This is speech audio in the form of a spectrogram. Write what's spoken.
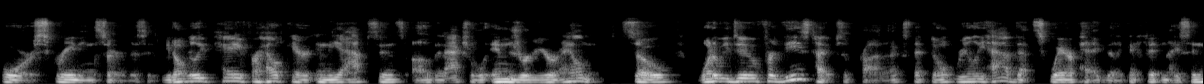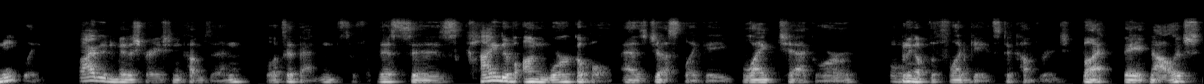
for screening services. We don't really pay for healthcare in the absence of an actual injury or ailment. So, what do we do for these types of products that don't really have that square peg that I can fit nice and neatly? Biden administration comes in, looks at that, and says, this is kind of unworkable as just like a blank check or opening up the floodgates to coverage. But they acknowledge,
